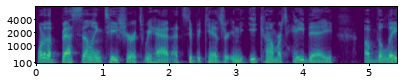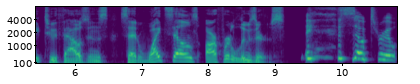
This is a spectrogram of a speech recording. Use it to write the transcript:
One of the best selling t shirts we had at Stupid Cancer in the e commerce heyday of the late 2000s said, White cells are for losers. so true.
